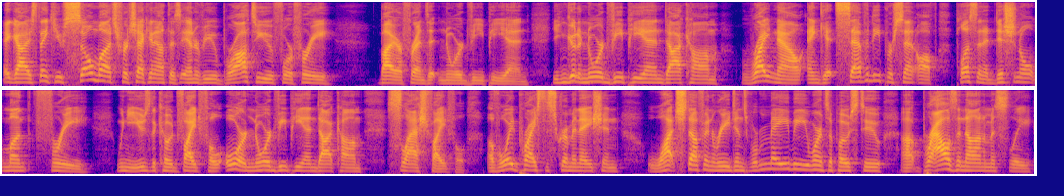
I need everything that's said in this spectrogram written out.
Hey guys, thank you so much for checking out this interview brought to you for free by our friends at NordVPN. You can go to nordvpn.com right now and get 70% off plus an additional month free when you use the code FIGHTFUL or nordvpn.com slash FIGHTFUL. Avoid price discrimination. Watch stuff in regions where maybe you weren't supposed to. Uh, browse anonymously.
